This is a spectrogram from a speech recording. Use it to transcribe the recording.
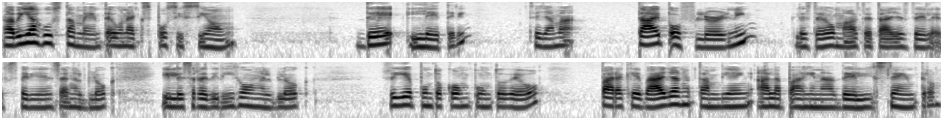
había justamente una exposición de lettering. Se llama Type of Learning. Les dejo más detalles de la experiencia en el blog y les redirijo en el blog rie.com.do para que vayan también a la página del centro.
